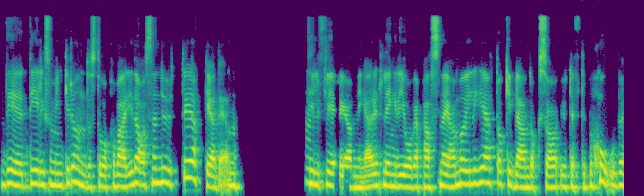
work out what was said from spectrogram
Det, det är liksom min grund att stå på varje dag. Sen utökar jag den till mm. fler övningar, längre yogapass när jag har möjlighet och ibland också utefter behov.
